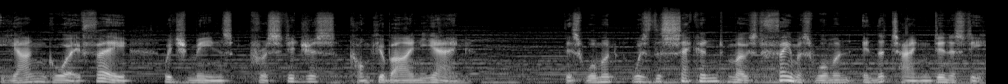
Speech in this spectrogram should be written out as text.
Yang Gui Fei, which means prestigious concubine Yang. This woman was the second most famous woman in the Tang dynasty.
